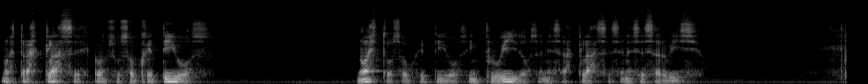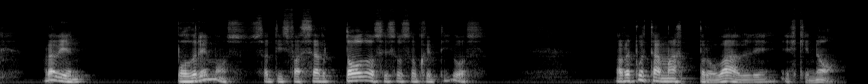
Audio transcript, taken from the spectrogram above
nuestras clases con sus objetivos, nuestros objetivos incluidos en esas clases, en ese servicio. Ahora bien, ¿podremos satisfacer todos esos objetivos? La respuesta más probable es que no.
